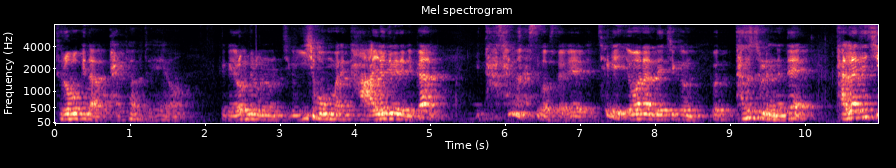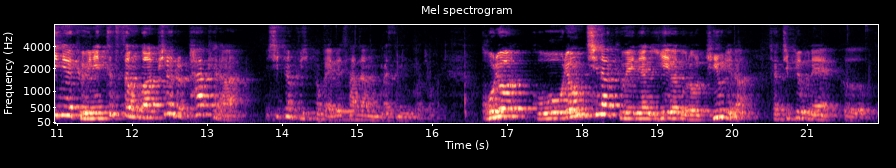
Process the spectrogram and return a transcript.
들어보기도 하고 발표하기도 해요. 그러니까 여러분들 오늘 지금 25분 만에 다 알려드려야 되니까 다 설명할 수가 없어요. 예, 책이 요만한데 지금 다섯 줄로 했는데 달라진 시니어 교인의 특성과 필요를 파악해라. 시편 90편과 에베소 4장 말씀인 거죠. 고려 고령 친화 교회에 대한 이해와 노력을 기울이라. 제가 뒷부분에 그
